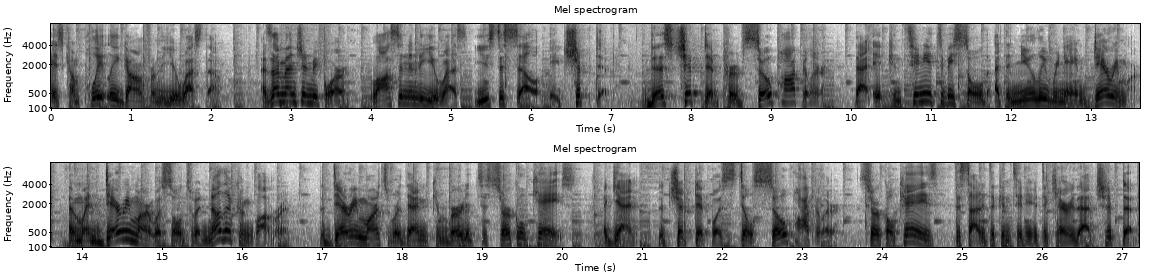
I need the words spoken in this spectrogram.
is completely gone from the US though. As I mentioned before, Lawson in the US used to sell a chip dip. This chip dip proved so popular that it continued to be sold at the newly renamed Dairy Mart. And when Dairy Mart was sold to another conglomerate, the Dairy Marts were then converted to Circle K's. Again, the chip dip was still so popular, Circle K's decided to continue to carry that chip dip.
